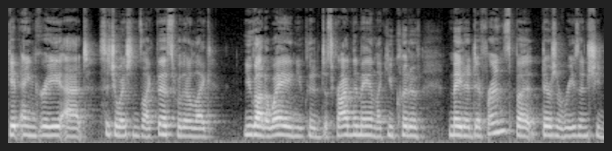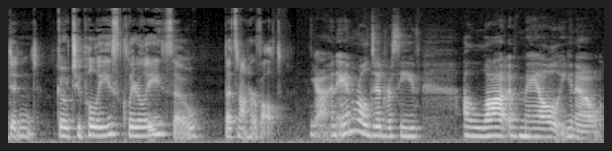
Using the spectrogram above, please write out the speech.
get angry at situations like this where they're like, you got away and you could describe the man like you could have made a difference, but there's a reason she didn't go to police, clearly, so that's not her fault. Yeah, and Ann Rule did receive a lot of mail, you know,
